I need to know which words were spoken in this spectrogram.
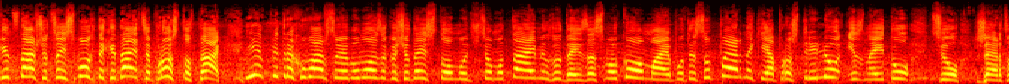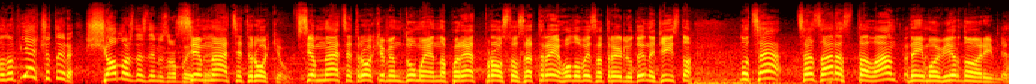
він знав, що цей смок не кидається просто так. І підрахував своєму мозку, що десь в тому в цьому таймінгу, десь за смоком має бути суперник. Я прострілю і знайду цю жертву. Ну 5-4. Що можна з ними зробити? 17 років. В 17 років він думає наперед просто за три голови, за три людини. Дійсно, ну це, це зараз талант неймовірного рівня.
